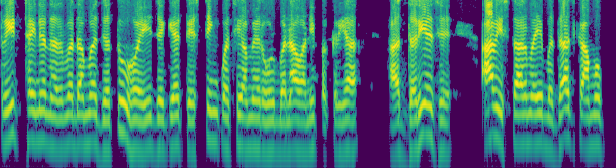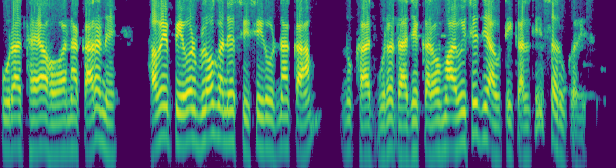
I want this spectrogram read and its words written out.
ટ્રીટ થઈને નર્મદામાં જતું હોય, એ જગ્યાએ ટેસ્ટિંગ પછી અમે રોડ બનાવવાની પ્રક્રિયા હાથ ધરીએ છીએ. આ વિસ્તારમાં એ બધા જ કામો પૂરા થયા હોવાના કારણે હવે પેવર બ્લોક અને સીસી રોડના કામનું ખાતમુહૂર્ત આજે કરવામાં આવ્યું છે, જે આવતીકાલથી શરૂ કરીશું.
